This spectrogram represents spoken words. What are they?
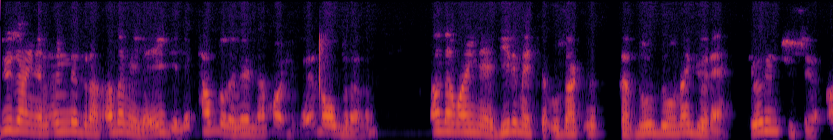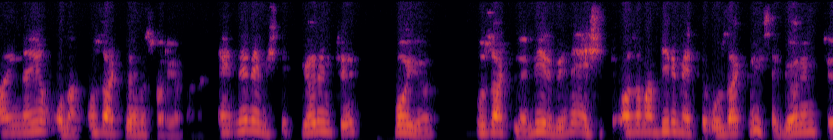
Düz aynanın önünde duran adam ile ilgili tabloda verilen boşlukları dolduralım. Adam aynaya 1 metre uzaklıkta durduğuna göre görüntüsü aynaya olan uzaklığını soruyor bana. E ne demiştik? Görüntü boyu, uzaklığı birbirine eşit. O zaman 1 metre uzaklıysa görüntü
